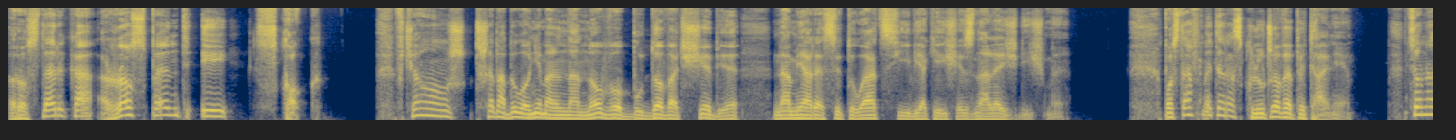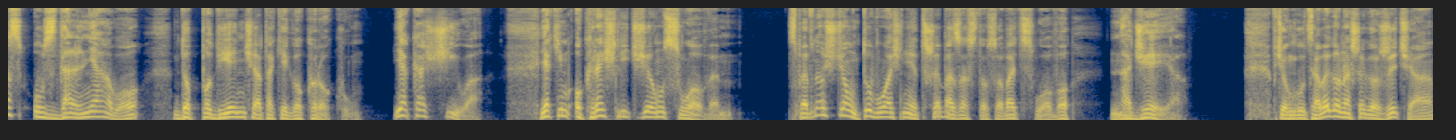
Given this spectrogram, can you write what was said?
rozterka, rozpęd i skok. Wciąż trzeba było niemal na nowo budować siebie na miarę sytuacji, w jakiej się znaleźliśmy. Postawmy teraz kluczowe pytanie. Co nas uzdalniało do podjęcia takiego kroku? Jaka siła? Jakim określić ją słowem? Z pewnością tu właśnie trzeba zastosować słowo nadzieja. W ciągu całego naszego życia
